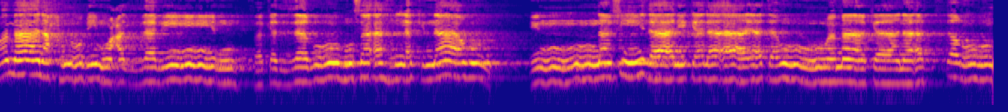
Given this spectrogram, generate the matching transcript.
وما نحن بمعذبين. فكذبوه فأهلكناهم. إن في ذلك لآية وما كان أكثرهم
